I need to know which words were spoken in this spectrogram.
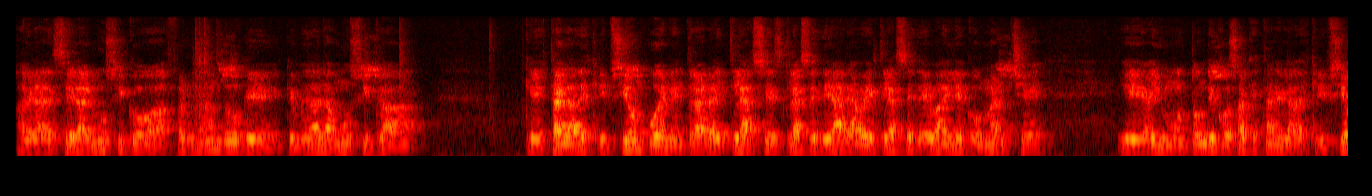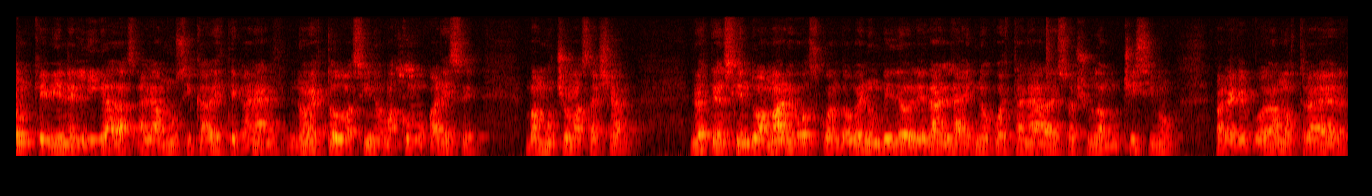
Agradecer al músico, a Fernando, que, que me da la música que está en la descripción, pueden entrar, hay clases, clases de árabe, clases de baile con merche, eh, hay un montón de cosas que están en la descripción que vienen ligadas a la música de este canal, no es todo así nomás como parece, va mucho más allá. No estén siendo amargos, cuando ven un video le dan like, no cuesta nada, eso ayuda muchísimo para que podamos traer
